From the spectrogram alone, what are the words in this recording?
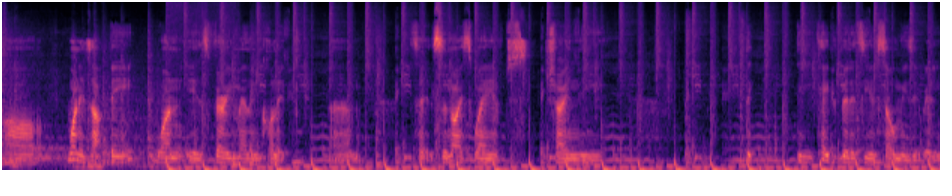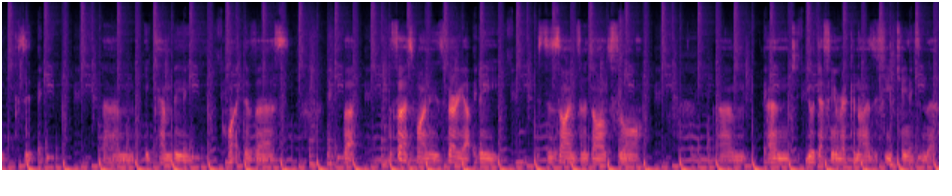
are one is upbeat, one is very melancholic. Um, so it's a nice way of just showing the the, the capability of soul music, really, because it um, it can be quite diverse. But the first one is very upbeat. It's designed for the dance floor, um, and you'll definitely recognise a few tunes in there.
